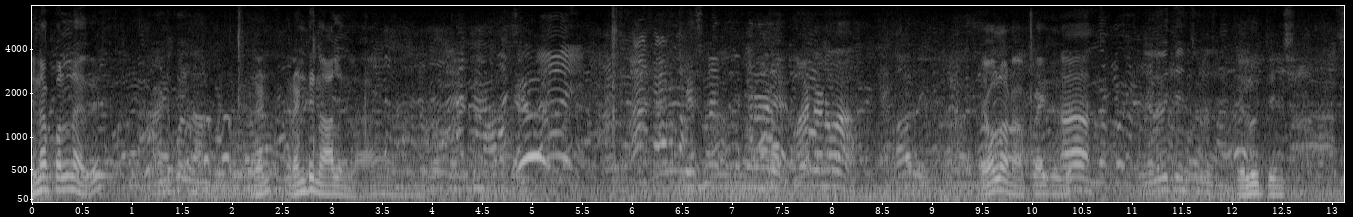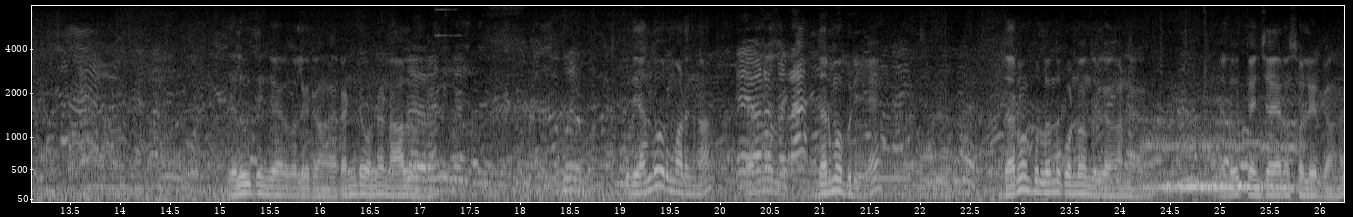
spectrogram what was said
என்ன பல்லா இது? ரெண்டு ரெண்டு நாலுங்களா எவ்வளோண்ணா ப்ரைஸ் எழுபத்தஞ்சு எழுபத்தஞ்சி எழுபத்தஞ்சாயிரம் சொல்லியிருக்காங்க ரெண்டு ஒன்று நாலு ஒன்று இது எந்த ஊர் மாடுங்கண்ணா? தருமபுரி. தருமபுரிலேருந்து கொண்டு வந்திருக்காங்க அண்ணன் எழுபத்தஞ்சாயிரம் சொல்லியிருக்காங்க.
